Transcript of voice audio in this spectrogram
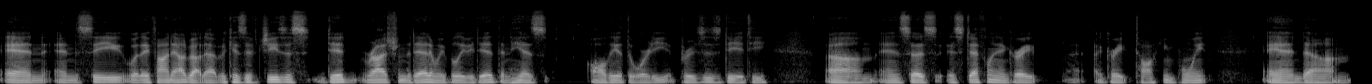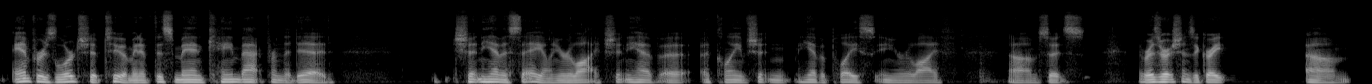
and and see what they find out about that. Because if Jesus did rise from the dead, and we believe he did, then he has all the authority. It proves his deity, um, and so it's, it's definitely a great a great talking point and um and for his lordship too. I mean if this man came back from the dead shouldn't he have a say on your life? Shouldn't he have a, a claim? Shouldn't he have a place in your life? Um so it's the resurrection is a great um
